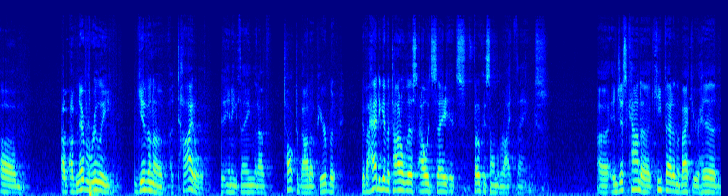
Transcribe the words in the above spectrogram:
um, I've, never really given a, a title to anything that I've talked about up here, but if I had to give a title to this, I would say it's Focus on the Right Things. Uh, and just kind of keep that in the back of your head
